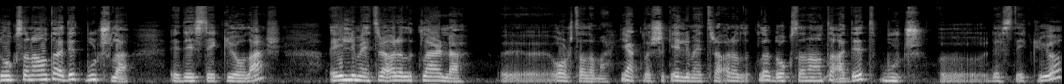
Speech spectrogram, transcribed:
96 adet burçla destekliyorlar. 50 metre aralıklarla e, ortalama yaklaşık 50 metre aralıkla 96 adet burç e, destekliyor.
